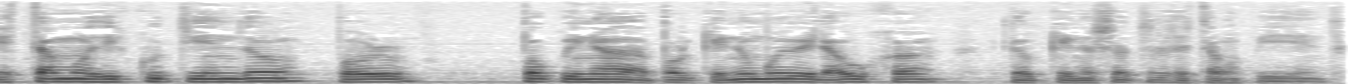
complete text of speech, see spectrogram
estamos discutiendo por poco y nada porque no mueve la aguja lo que nosotros estamos pidiendo.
